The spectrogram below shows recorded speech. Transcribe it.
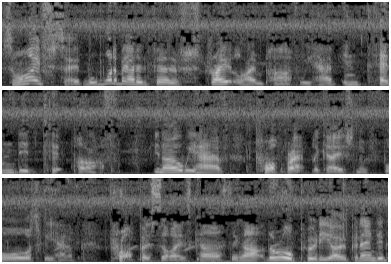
So I've said, well, what about instead of straight line path, we have intended tip path. You know, we have proper application of force, we have proper size casting arc. They're all pretty open-ended.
